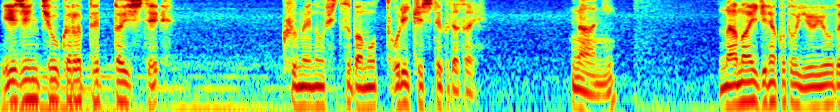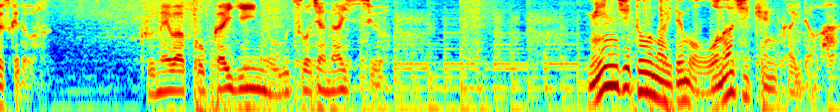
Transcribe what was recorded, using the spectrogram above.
偉人町から撤退して久米の出馬も取り消してください。何？生意気なこと言うようですけど久米は国会議員の器じゃないっすよ。民事党内でも同じ見解だ。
